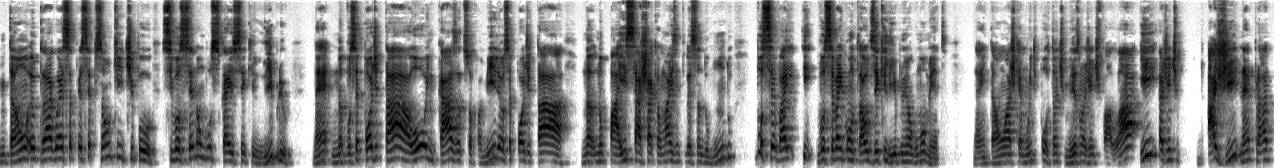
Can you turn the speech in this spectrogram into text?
Então eu trago essa percepção que, tipo, se você não buscar esse equilíbrio, né? Você pode estar tá ou em casa com sua família, ou você pode estar tá no país se achar que é o mais interessante do mundo, você vai, você vai encontrar o desequilíbrio em algum momento. Né? Então, acho que é muito importante mesmo a gente falar e a gente agir né, para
